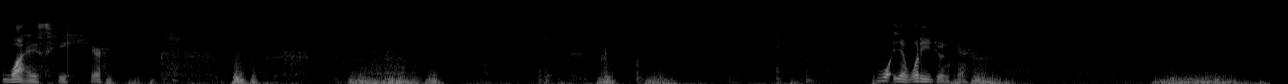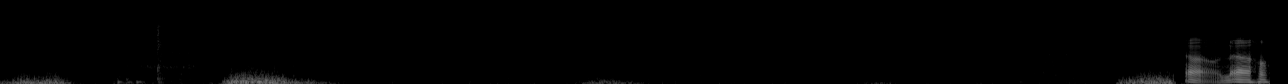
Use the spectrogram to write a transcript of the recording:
Why is he here? What? Yeah, what are you doing here? Oh no.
